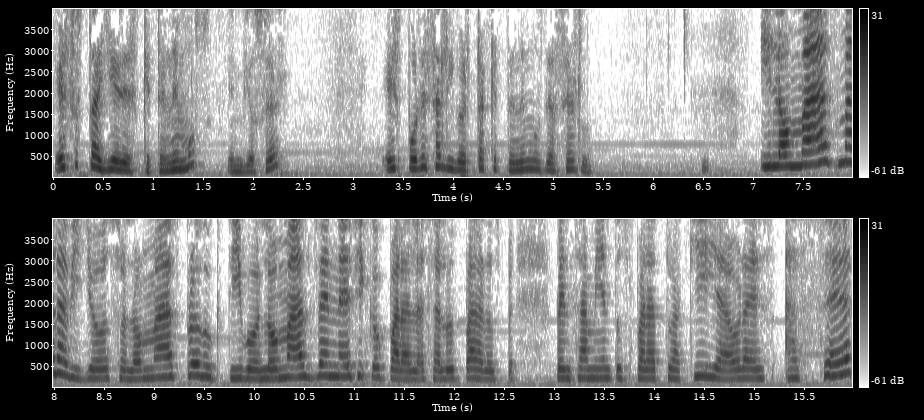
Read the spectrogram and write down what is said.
esos talleres que tenemos en Bioser es por esa libertad que tenemos de hacerlo. Y lo más maravilloso, lo más productivo, lo más benéfico para la salud, para los pensamientos, para tu aquí y ahora es hacer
